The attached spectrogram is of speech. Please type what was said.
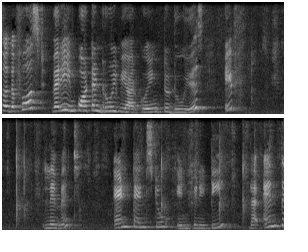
So the first very important rule we are going to do is if limit n tends to infinity the nth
